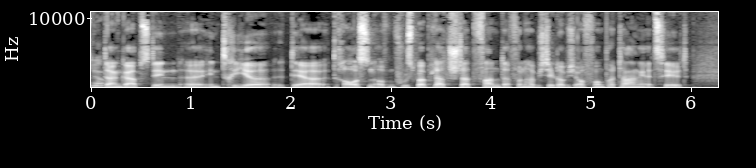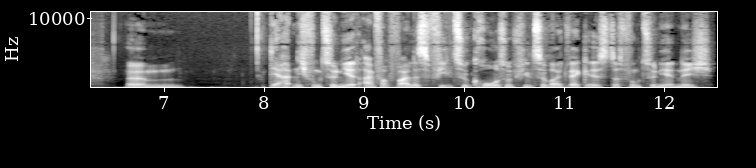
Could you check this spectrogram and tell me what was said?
Ja. Dann gab es den äh, in Trier, der draußen auf dem Fußballplatz stattfand. Davon habe ich dir, glaube ich, auch vor ein paar Tagen erzählt. Ähm, der hat nicht funktioniert, einfach weil es viel zu groß und viel zu weit weg ist. Das funktioniert nicht.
